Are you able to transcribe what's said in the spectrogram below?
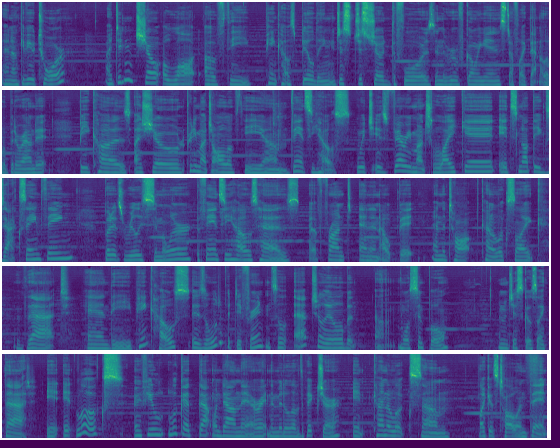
and I'll give you a tour. I didn't show a lot of the pink house building. It just just showed the floors and the roof going in and stuff like that and a little bit around it because I showed pretty much all of the um, fancy house, which is very much like it. It's not the exact same thing, but it's really similar. The fancy house has a front and an out bit, and the top kind of looks like that. And the pink house is a little bit different. It's actually a little bit um, more simple, and it just goes like that. It, it looks, if you look at that one down there, right in the middle of the picture, it kind of looks um, like it's tall and thin.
